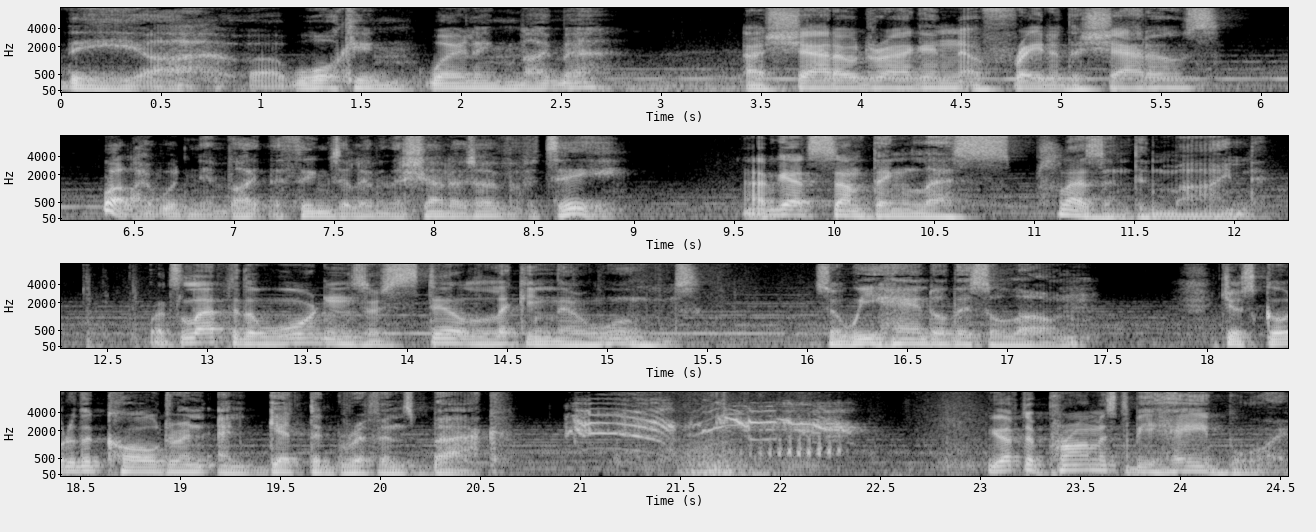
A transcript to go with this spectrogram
The, uh, uh, walking, wailing nightmare? A shadow dragon afraid of the shadows? Well, I wouldn't invite the things that live in the shadows over for tea. I've got something less pleasant in mind. What's left of the Wardens are still licking their wounds. So we handle this alone. Just go to the Cauldron and get the Griffins back. You have to promise to behave, boy.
